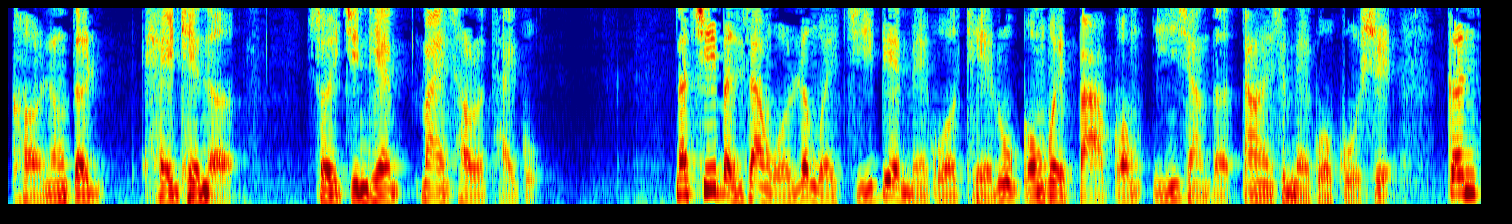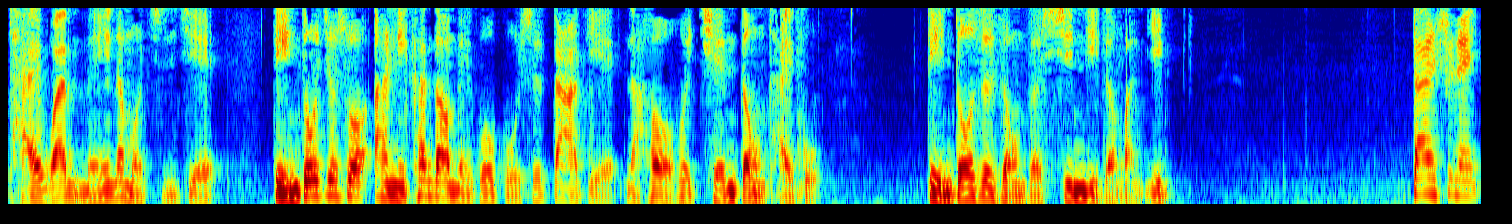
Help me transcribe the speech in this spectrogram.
可能的黑天鹅，所以今天卖超了台股。那基本上我认为，即便美国铁路工会罢工，影响的当然是美国股市，跟台湾没那么直接。顶多就说啊，你看到美国股市大跌，然后会牵动台股，顶多这种的心理的反应。但是呢，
